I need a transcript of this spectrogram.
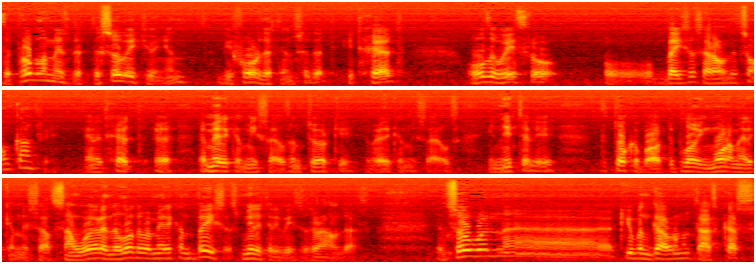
The problem is that the Soviet Union, before that incident, it had all the way through uh, bases around its own country. And it had uh, American missiles in Turkey, American missiles in Italy. They talk about deploying more American missiles somewhere, and a lot of American bases, military bases around us. And so when uh, Cuban government asked us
